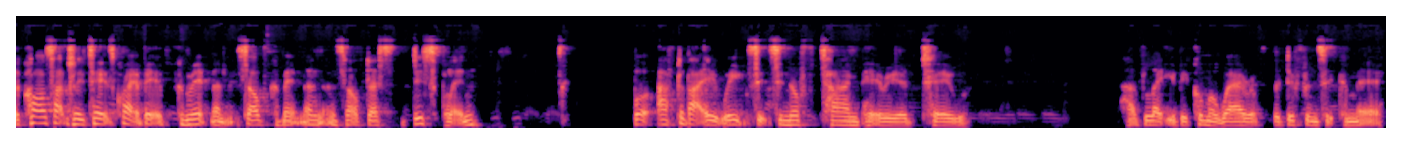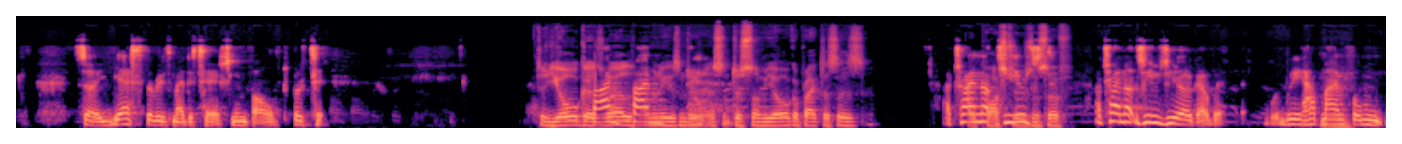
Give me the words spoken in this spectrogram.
the course actually takes quite a bit of commitment, self commitment, and self discipline. But after that eight weeks, it's enough time period to have let you become aware of the difference it can make. So, yes, there is meditation involved, but it, So yoga as Five- well. five- Emily, isn't there? Isn't there some yoga practices? I try not to use. I try not to use yoga, but we have hmm. mindful m-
